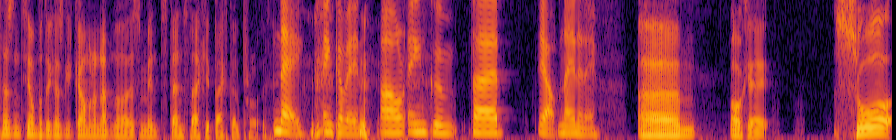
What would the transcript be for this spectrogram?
þessum tímapunkti kannski gaman að nefna það þessi mynd stendst ekki Bechdel prófið Nei, enga veginn, á engum, það er, já, nei, nei, nei. Um, Ok. Svo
